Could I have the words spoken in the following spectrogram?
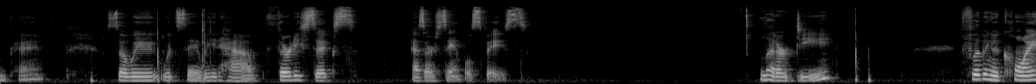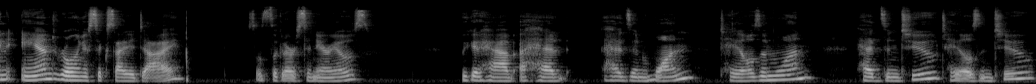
Okay, so we would say we'd have 36 as our sample space. Letter D, flipping a coin and rolling a six-sided die. So let's look at our scenarios. We could have a head heads in one, tails in one, heads in two, tails in two,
